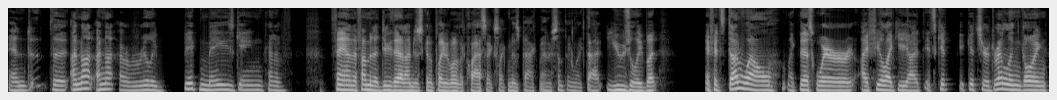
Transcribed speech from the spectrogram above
and the i'm not i'm not a really big maze game kind of fan. If i'm going to do that i'm just going to play one of the classics like ms. Pac-man or something like that usually but if it's done well like this, where I feel like you, uh, it's get it gets your adrenaline going.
